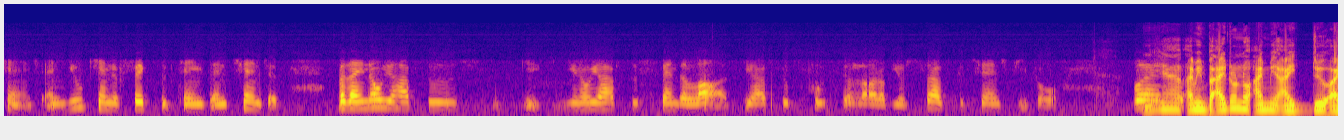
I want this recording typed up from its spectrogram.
change and you can affect the things and change it. But I know you have to you know you have to spend a lot. You have to put a lot of yourself to change people. But yeah, I mean, but I don't know. I mean, I do. I,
